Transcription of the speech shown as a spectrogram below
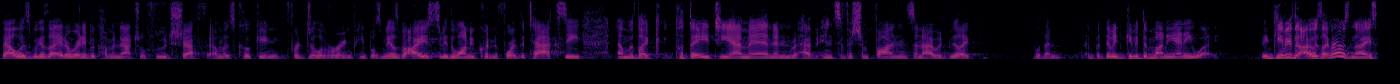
that was because I had already become a natural food chef and was cooking for delivering people's meals. But I used to be the one who couldn't afford the taxi and would like put the ATM in and have insufficient funds, and I would be like, well then, but they would give you the money anyway. They give you the, I was like, that was nice.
